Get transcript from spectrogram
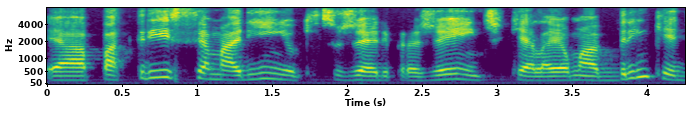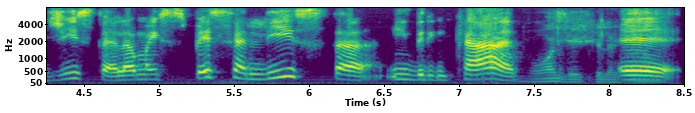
é a Patrícia Marinho que sugere para gente, que ela é uma brinquedista, ela é uma especialista em brincar. Olha que legal. É,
